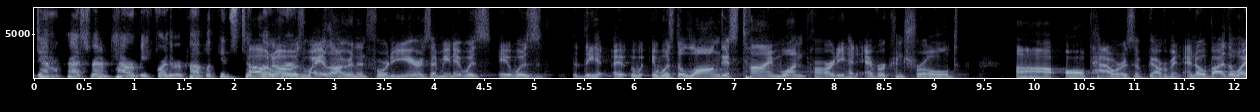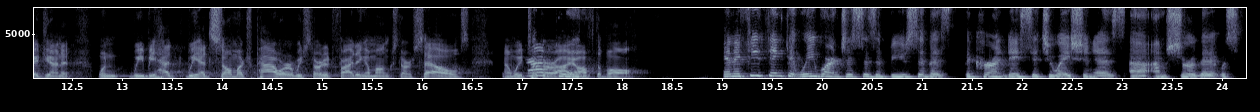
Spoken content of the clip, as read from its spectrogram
Democrats were in power before the Republicans took oh, over? no, it was way longer than 40 years. I mean, it was it was the it, it was the longest time one party had ever controlled uh, all powers of government. And oh, by the way, Janet, when we be, had we had so much power, we started fighting amongst ourselves, and we exactly. took our eye off the ball. And if you think that we weren't just as abusive as the current day situation is, uh, I'm sure that it was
